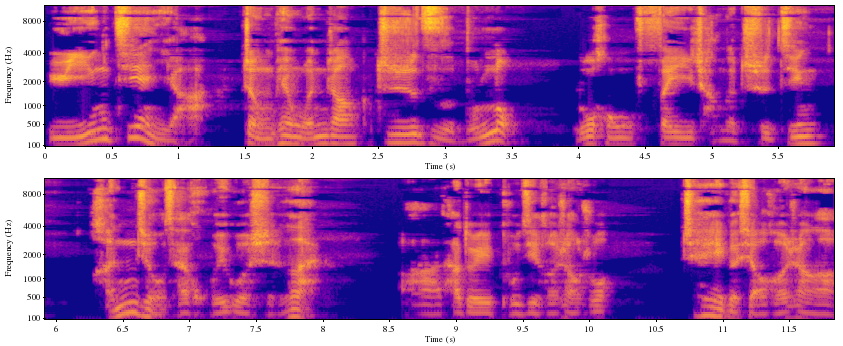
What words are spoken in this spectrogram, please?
语音渐雅，整篇文章只字不漏。卢洪非常的吃惊。很久才回过神来，啊，他对普济和尚说：“这个小和尚啊，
